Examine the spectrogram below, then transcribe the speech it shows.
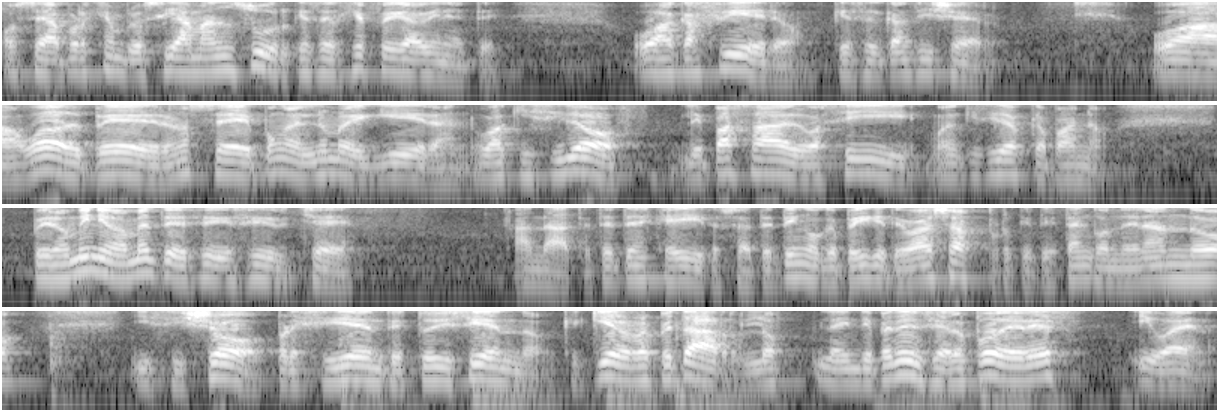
O sea, por ejemplo, si a Mansur, que es el jefe de gabinete, o a Cafiero, que es el canciller, o a Guado de Pedro, no sé, pongan el nombre que quieran, o a Kisilov, le pasa algo así, bueno, Kisilov capaz no, pero mínimamente decir, decir, che, andate, te tenés que ir, o sea, te tengo que pedir que te vayas porque te están condenando, y si yo, presidente, estoy diciendo que quiero respetar la independencia de los poderes, y bueno,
